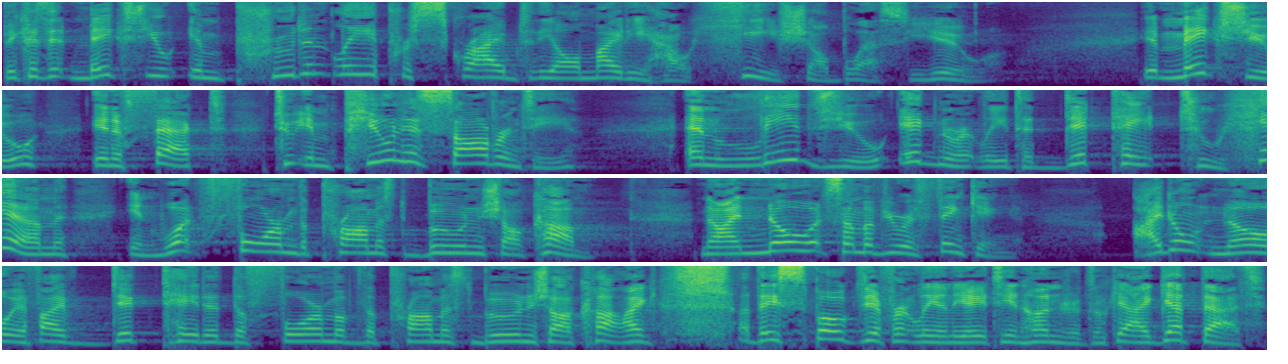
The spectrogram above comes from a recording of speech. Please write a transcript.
because it makes you imprudently prescribe to the Almighty how He shall bless you. It makes you, in effect, to impugn His sovereignty and leads you ignorantly to dictate to Him in what form the promised boon shall come. Now, I know what some of you are thinking. I don't know if I've dictated the form of the promised boon shall come. Like, they spoke differently in the 1800s. Okay, I get that.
